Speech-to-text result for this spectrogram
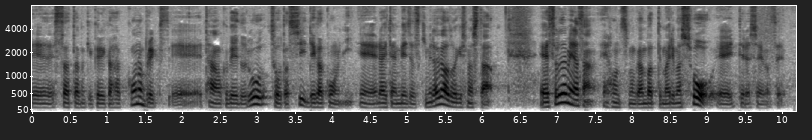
えー、スタートアップ向けクレカ発行のブレックス、えー、単億米ドルを調達しデガコーンに、えー、ライタインベンチャーズ木村がお届けしました、えー、それでは皆さん、えー、本日も頑張ってまいりましょう、えー、いってらっしゃいませ。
